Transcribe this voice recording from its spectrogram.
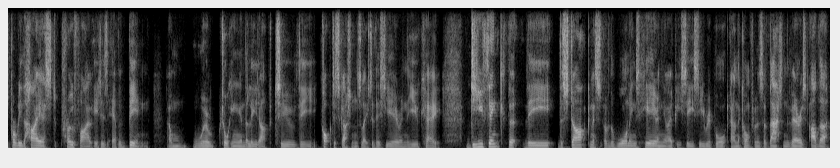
probably the highest profile it has ever been and we're talking in the lead up to the COP discussions later this year in the UK. Do you think that the the starkness of the warnings here in the IPCC report and the confluence of that and the various other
